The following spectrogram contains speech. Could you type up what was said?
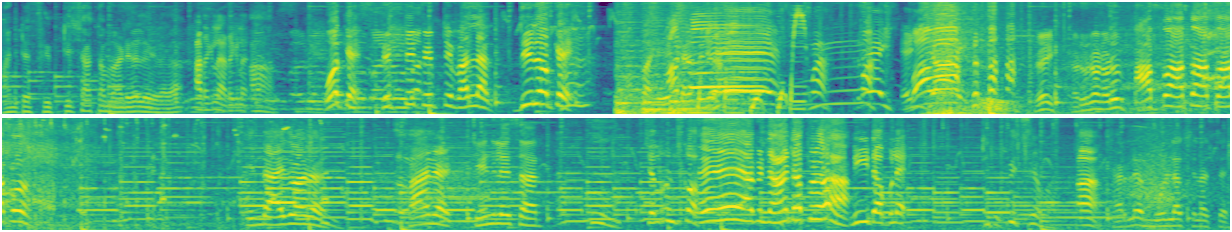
అంటే ఫిఫ్టీ శాతం అడగలేదు కదా? అడగలే అడగలే. ఆ, ఓకే ఫిఫ్టీ ఫిఫ్టీ వల్ల డీల్ ఓకే. ఆపు ఆపు ఆపు ఆపు. ఇంద ఐదు వందలు. Five hundred. చేంజ్ లేదు సార్. ఏ అవి నా డబ్బులు? నీ డబ్బులే. ఇప్పించినావా? ఆ, సర్లే మూడు లక్షలు వస్తాయి.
